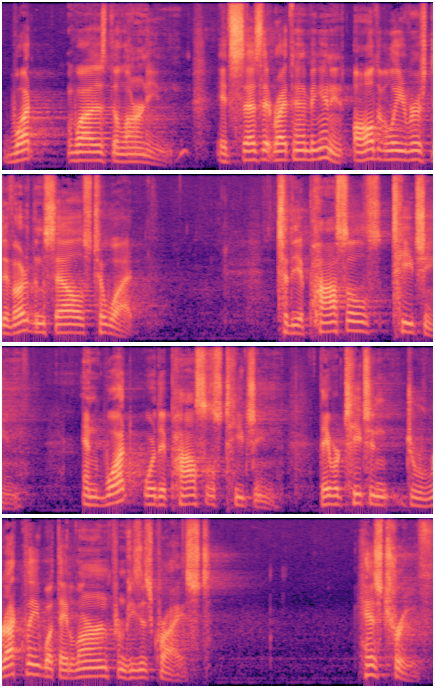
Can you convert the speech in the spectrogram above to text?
What was the learning? It says that right there in the beginning. All the believers devoted themselves to what? To the apostles' teaching. And what were the apostles teaching? They were teaching directly what they learned from Jesus Christ His truth,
